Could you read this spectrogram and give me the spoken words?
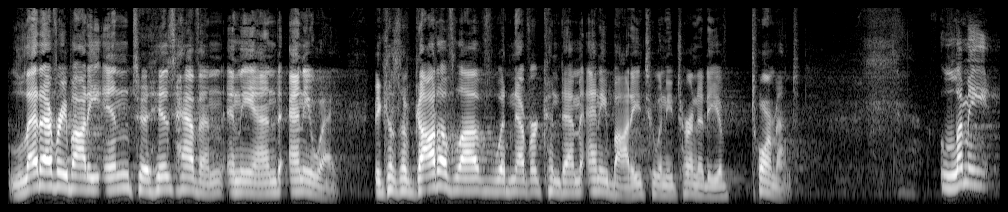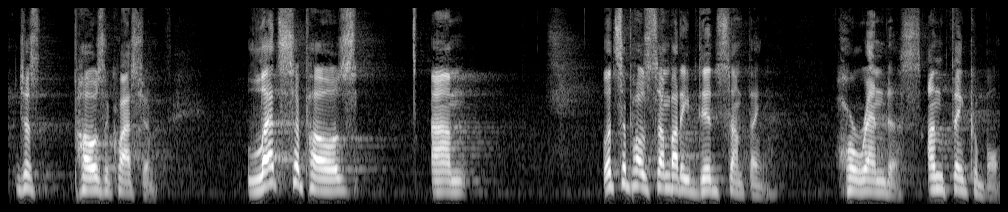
let everybody into his heaven in the end anyway because a God of love would never condemn anybody to an eternity of torment. Let me just pose a question. Let's suppose, um, let's suppose somebody did something horrendous, unthinkable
